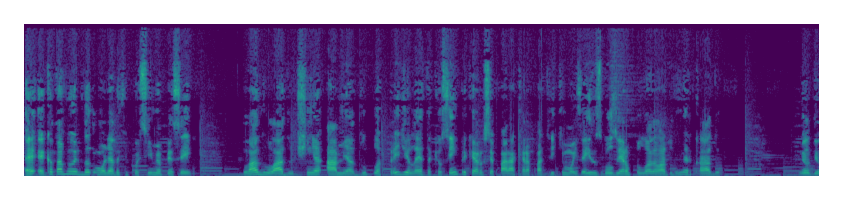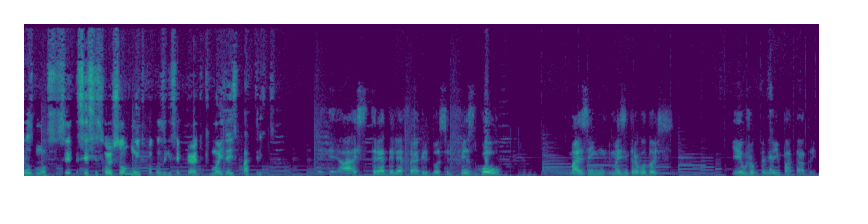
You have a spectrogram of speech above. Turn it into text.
É, é, que eu tava dando uma olhada aqui por cima e eu pensei, lá do lado tinha a minha dupla predileta que eu sempre quero separar, que era Patrick e Moisés, e os gols vieram pelo lado do mercado. Meu Deus, moço, você se esforçou muito para conseguir ser pior do que Moisés e Patrick. É, é, a estreia dele foi agridoce, ele fez gol, mas, em, mas entregou dois. E aí o jogo terminou é, empatado ainda.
